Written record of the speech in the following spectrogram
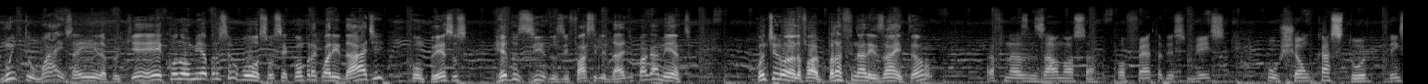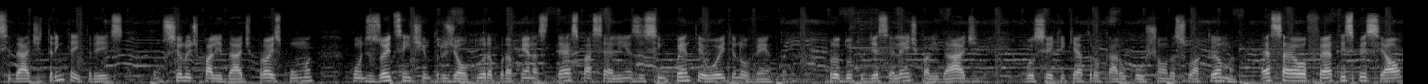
muito mais ainda, porque é economia para o seu bolso. Você compra qualidade com preços reduzidos e facilidade de pagamento. Continuando, Fábio, para finalizar então, Para finalizar a nossa oferta desse mês, colchão Castor, densidade 33, com selo de qualidade Pro Espuma, com 18 centímetros de altura por apenas 10 parcelinhas de R$ 58,90. Produto de excelente qualidade. Você que quer trocar o colchão da sua cama, essa é a oferta especial,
